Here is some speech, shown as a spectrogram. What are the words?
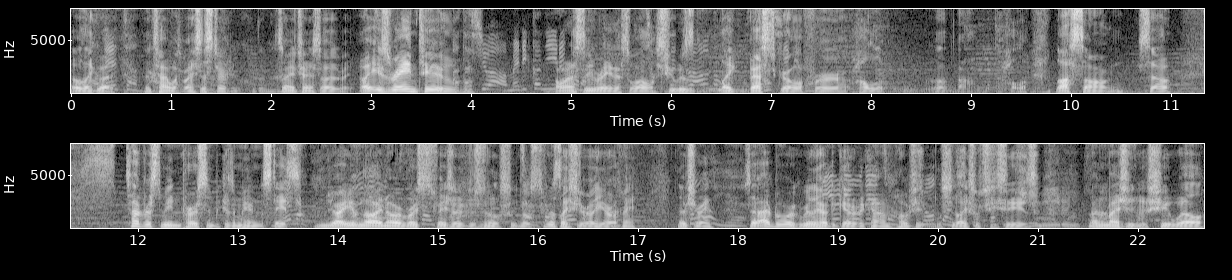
Oh, like what? In time with my sister. It's only translated. Oh, it's Rain too. I want to see Rain as well. She was like best girl for Hollow, uh, no, Hollow, Lost Song. So it's hard for us to meet in person because I'm here in the states. Yeah, even though I know her voice is face, there's no signals. It feels like she's really here with me. No, you mean. Said I have to work really hard to get her to come. Hope she she likes what she sees. Never mind, she she will.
